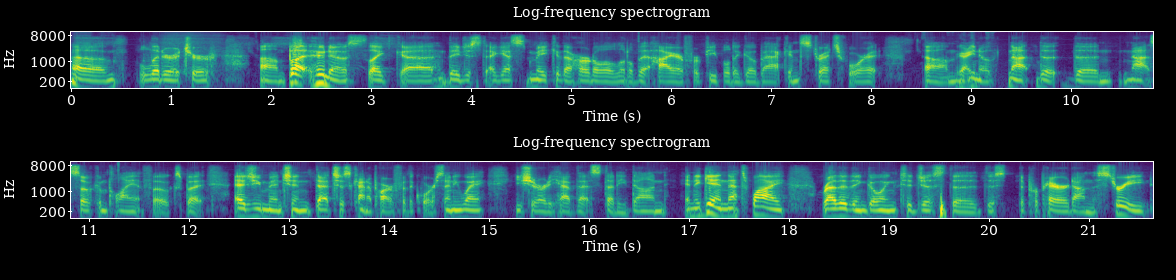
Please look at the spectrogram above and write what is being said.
um, literature. Um, but who knows? Like uh, they just, I guess, make the hurdle a little bit higher for people to go back and stretch for it um, right. you know, not the the not so compliant folks. But as you mentioned, that's just kind of par for the course anyway. You should already have that study done. And again, that's why rather than going to just the the, the preparer down the street,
